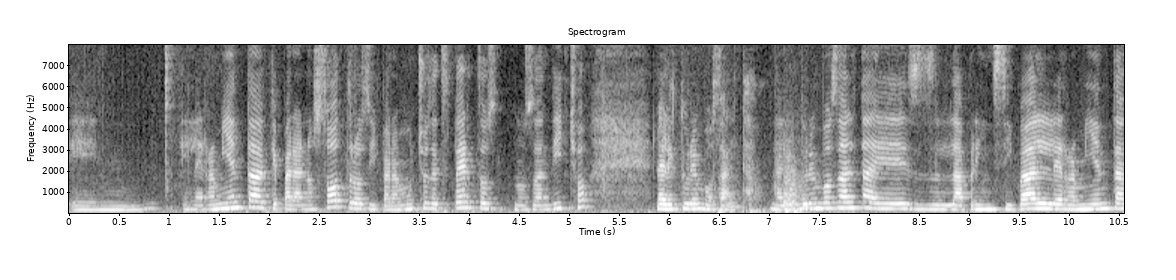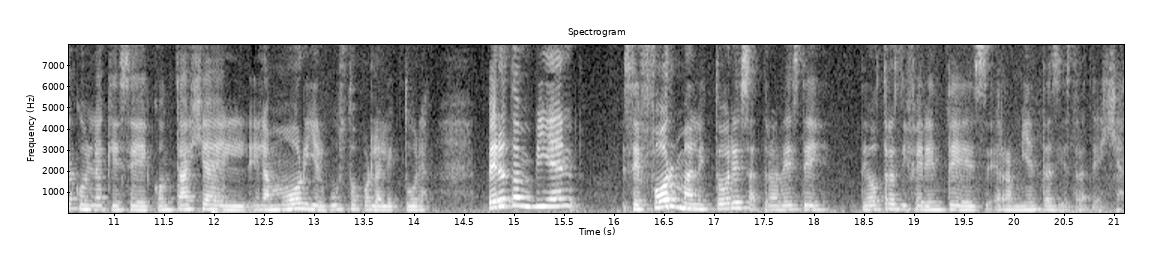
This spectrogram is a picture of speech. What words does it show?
en, la herramienta que para nosotros y para muchos expertos nos han dicho, la lectura en voz alta. La lectura en voz alta es la principal herramienta con la que se contagia el, amor y el gusto por la lectura. Pero también se forma lectores a través de, otras diferentes herramientas y estrategias.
